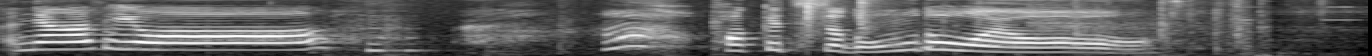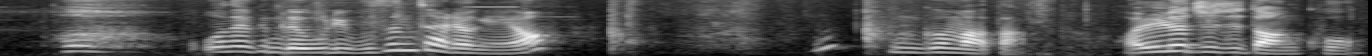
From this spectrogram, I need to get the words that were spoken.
안녕하세요. 아, 밖에 진짜 너무 더워요. 아, 오늘 근데 우리 무슨 촬영해요? 응? 궁금하다. 알려주지도 않고.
